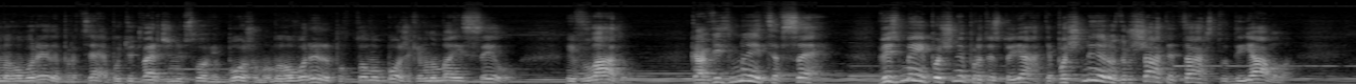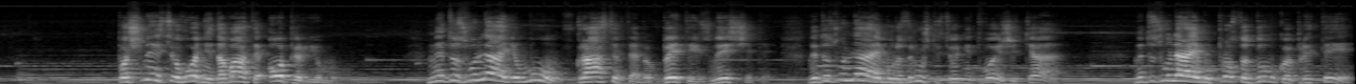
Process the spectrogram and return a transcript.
ми говорили про це, будь утверджені в Слові Божому. Ми говорили про Слово Боже, яке воно має силу і владу. Каже, візьми це все. Візьми і почни протистояти, почни розрушати царство диявола. Почни сьогодні давати опір йому. Не дозволяй йому вкрасти в тебе, вбити і знищити. Не дозволяй йому розрушити сьогодні твоє життя. Не дозволяй йому просто думкою прийти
